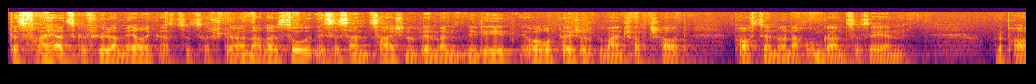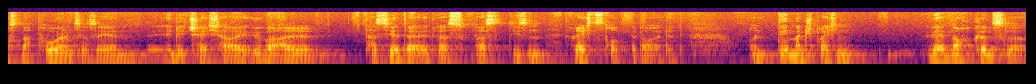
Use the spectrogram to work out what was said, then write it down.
das Freiheitsgefühl Amerikas zu zerstören. Aber so ist es ein Zeichen. Und wenn man in die europäische Gemeinschaft schaut, brauchst du ja nur nach Ungarn zu sehen oder brauchst nach Polen zu sehen, in die Tschechei, überall passiert da etwas, was diesen Rechtsdruck bedeutet. Und dementsprechend werden auch Künstler,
